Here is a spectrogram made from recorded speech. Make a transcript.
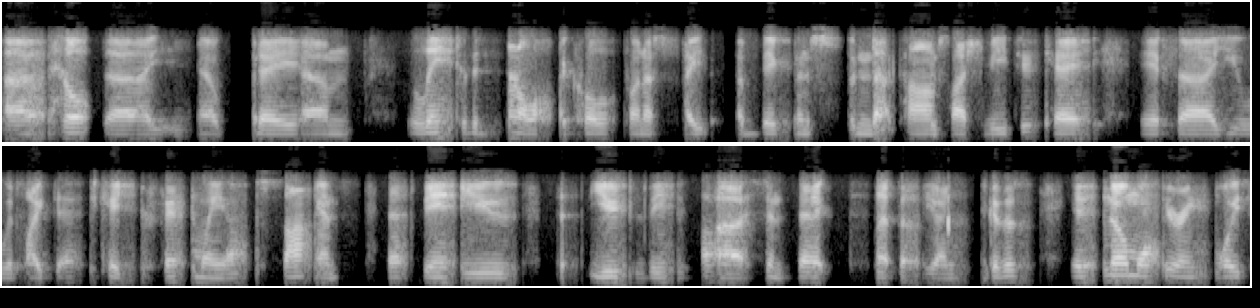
uh, helped uh, you know put a um, link to the journal article on a site, uh, bigmanstudent.com slash V2K, if uh, you would like to educate your family on science that's being used to use the uh, synthetic telepathy on. Because it's, it's no more hearing voices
